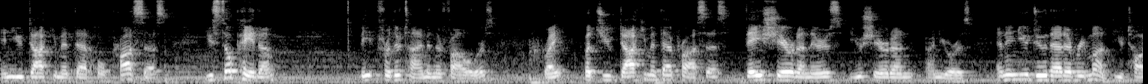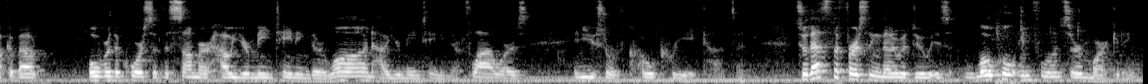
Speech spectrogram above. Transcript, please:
and you document that whole process. You still pay them for their time and their followers, right? But you document that process. They share it on theirs, you share it on, on yours. And then you do that every month. You talk about over the course of the summer how you're maintaining their lawn, how you're maintaining their flowers, and you sort of co-create content. So that's the first thing that I would do is local influencer marketing.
